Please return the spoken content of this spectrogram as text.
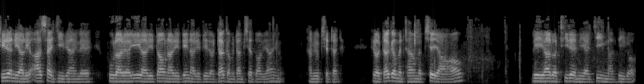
ထိတဲ့နေရာလေးအားဆိုင်ကြည့်ပြန်ရင်လည်းပူတာတွေအေးတာတွေတောင်းတာတွေတင်းတာတွေဖြစ်တော့ဓကမ္မထံဖြစ်သွားပြန်ဒါမျိုးဖြစ်တတ်တယ်အဲတော့ဓကမ္မထံမဖြစ်ရအောင်လေရတော့ထိတဲ့နေရာကြည့်မှသိတော့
